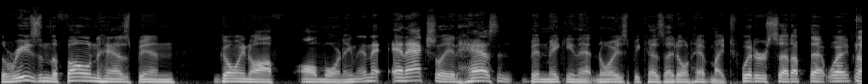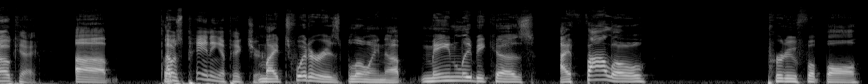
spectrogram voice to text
the reason the phone has been going off all morning, and and actually it hasn't been making that noise because I don't have my Twitter set up that way. Okay. Uh, I was painting a picture. my Twitter is blowing up mainly because I follow Purdue football,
